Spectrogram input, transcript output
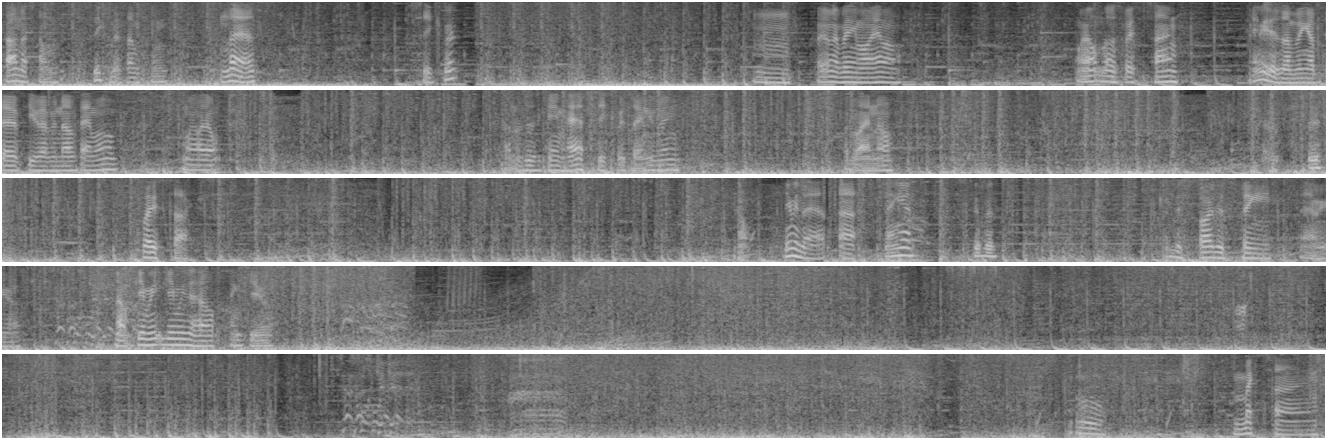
Found some secret something. Unless... Secret? Hmm, I don't have any more ammo. Well, that was a waste of time. Maybe there's something up there if you have enough ammo. Well, I don't. I don't know if this game has secrets or anything. What do I know? This place sucks. Give me that. Ah, dang it. Stupid. Can destroy this thingy. There we go. No, give me, give me the health. Thank you. Mech time.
